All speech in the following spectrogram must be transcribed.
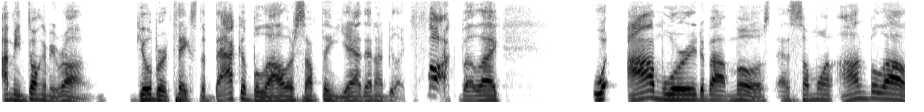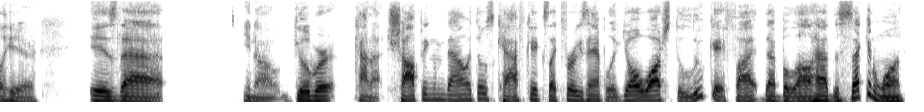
I mean, don't get me wrong. Gilbert takes the back of Belal or something, yeah, then I'd be like, fuck. But like, what I'm worried about most as someone on Belal here is that, you know, Gilbert kind of chopping him down with those calf kicks. Like, for example, if y'all watched the Luque fight that Belal had, the second one,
